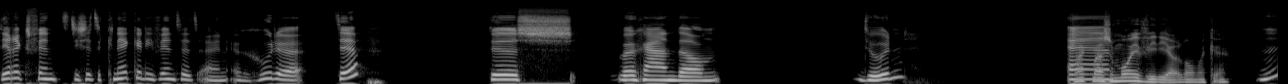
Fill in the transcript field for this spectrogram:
Dirk vindt, die zit te knikken, die vindt het een goede tip. Dus we gaan dan doen. Maak maar eens En- een mooie video, Lonneke. Hm?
